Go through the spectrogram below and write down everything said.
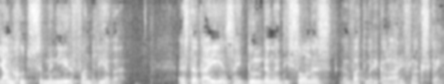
Jan Goed se manier van lewe is dat hy en sy doen dinge die son is wat oor die Kalahari vlak skyn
